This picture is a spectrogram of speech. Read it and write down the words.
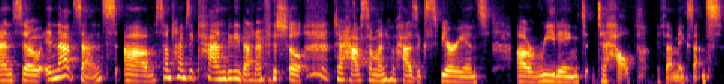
And so, in that sense, um, sometimes it can be beneficial to have someone who has experience uh, reading t- to help, if that makes sense.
